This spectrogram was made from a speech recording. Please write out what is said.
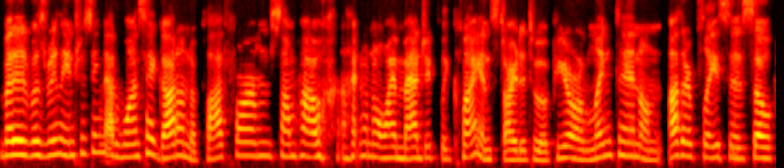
But it was really interesting that once I got on the platform, somehow I don't know why magically clients started to appear on LinkedIn, on other places. So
